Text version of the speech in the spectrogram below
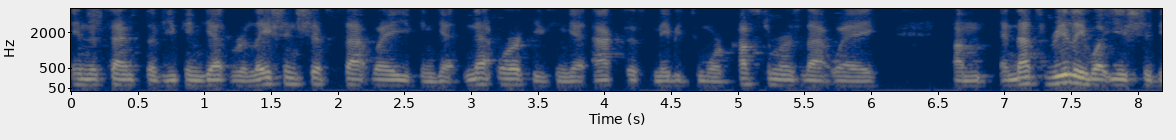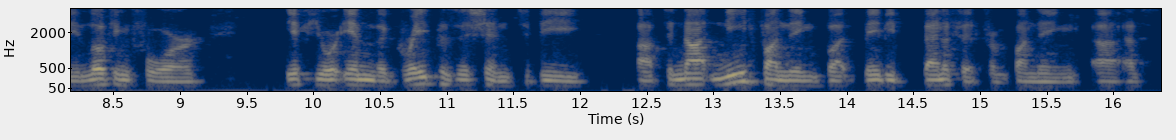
in the sense of you can get relationships that way, you can get network, you can get access maybe to more customers that way. Um, and that's really what you should be looking for if you're in the great position to be uh, to not need funding, but maybe benefit from funding uh, as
